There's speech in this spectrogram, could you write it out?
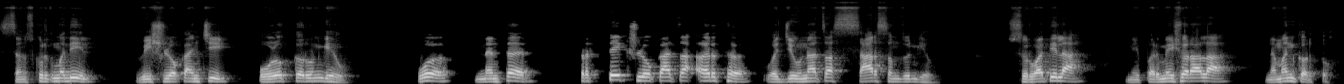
संस्कृतमधील वीस श्लोकांची ओळख करून घेऊ व नंतर प्रत्येक श्लोकाचा अर्थ व जीवनाचा सार समजून घेऊ. सुरुवातीला मी परमेश्वराला नमन करतो.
